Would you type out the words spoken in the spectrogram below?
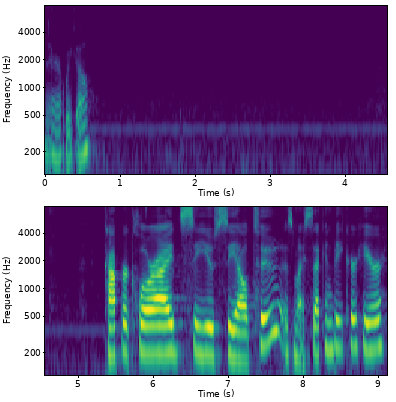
There we go. Copper chloride CuCl2 is my second beaker here.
